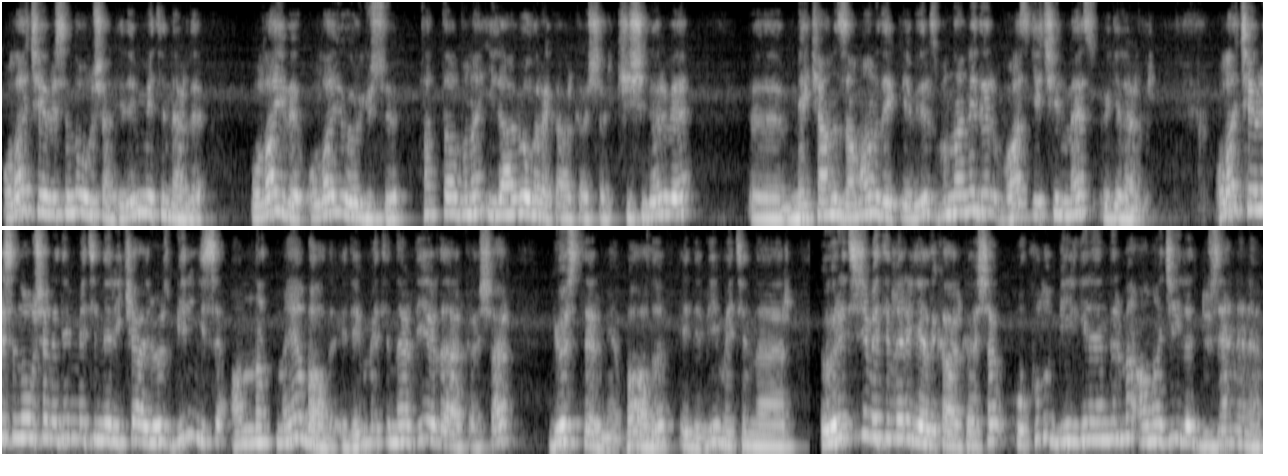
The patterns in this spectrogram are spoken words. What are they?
olay çevresinde oluşan edebi metinlerde olay ve olay örgüsü hatta buna ilave olarak arkadaşlar kişileri ve e, mekanı, zamanı da ekleyebiliriz. Bunlar nedir? Vazgeçilmez ögelerdir. Olay çevresinde oluşan edebi metinleri ikiye ayırıyoruz. Birincisi anlatmaya bağlı edebi metinler, diğeri de arkadaşlar göstermeye bağlı edebi metinler. Öğretici metinlere geldik arkadaşlar. Okulu bilgilendirme amacıyla düzenlenen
